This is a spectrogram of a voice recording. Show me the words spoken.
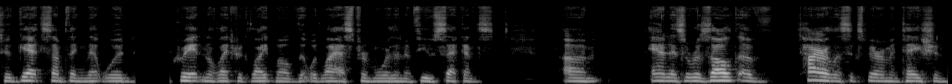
to get something that would create an electric light bulb that would last for more than a few seconds. Um, and as a result of tireless experimentation,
